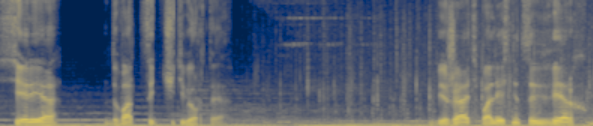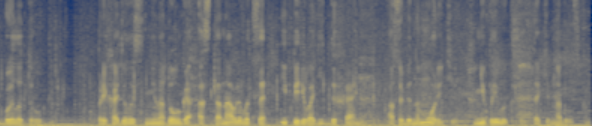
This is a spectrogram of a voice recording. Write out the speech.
Серия 24 Бежать по лестнице вверх было трудно. Приходилось ненадолго останавливаться и переводить дыхание, особенно Морити, не привыкший к таким нагрузкам.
